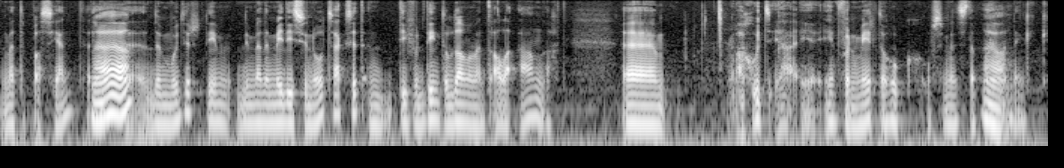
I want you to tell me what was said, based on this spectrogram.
met de patiënt, hè, Ja, ja. de moeder die, die met een medische noodzaak zit en die verdient op dat moment alle aandacht. Ehm, maar goed, ja, je informeert toch ook op zijn minst de partner, Ja. denk ik.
